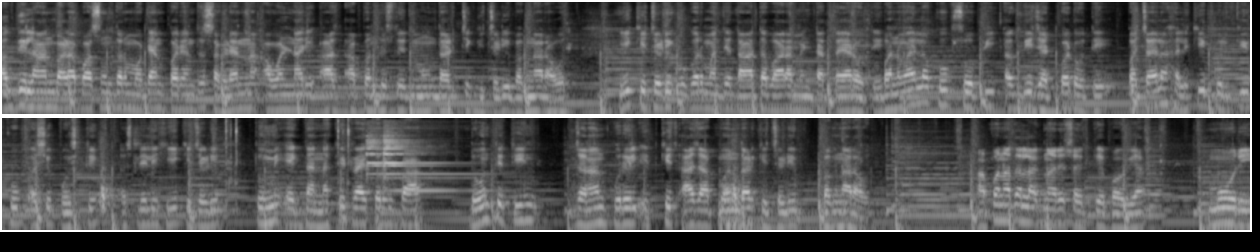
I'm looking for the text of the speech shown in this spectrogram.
अगदी लहान बाळापासून तर मोठ्यांपर्यंत सगळ्यांना आवडणारी आज आपण लुसलीत मूग डाळची खिचडी बघणार आहोत. ही खिचडी कुकरमध्ये दहा ते बारा मिनिटात तयार होते. बनवायला खूप सोपी अगदी झटपट होते. पचायला हलकी फुलकी खूप अशी पौष्टिक असलेली ही खिचडी तुम्ही एकदा नक्की ट्राय करून पहा. दोन ते तीन जणांपुरेल इतकीच आज आपण डाळ खिचडी बघणार आहोत. आपण आता लागणारे साहित्य पाहूया. मोहरी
